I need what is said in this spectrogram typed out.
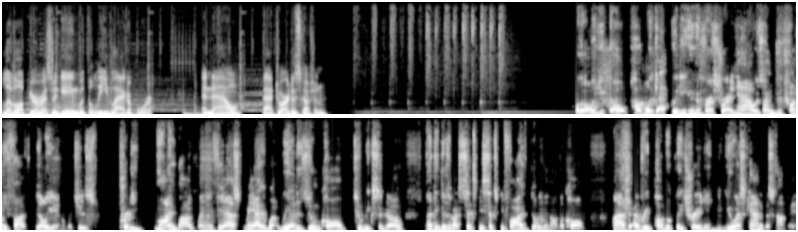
Level up your investment game with the Lead Lag Report. And now, back to our discussion. Well, the whole, public equity universe right now is under 25 billion, which is pretty mind-boggling if you ask me. I, we had a Zoom call two weeks ago. I think there's about 60, 65 billion on the call. Uh, that's every publicly traded U.S. cannabis company.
